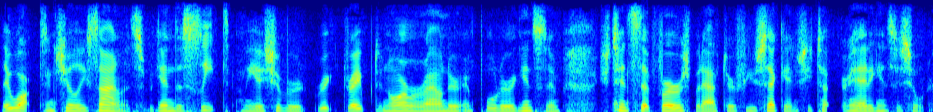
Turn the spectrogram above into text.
they walked in chilly silence. It began to sleet. Mia shivered. Rick draped an arm around her and pulled her against him. She tensed at first, but after a few seconds she tucked her head against his shoulder.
